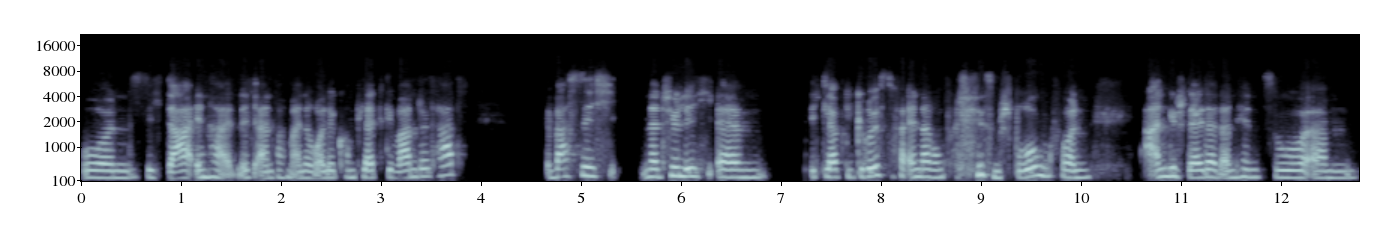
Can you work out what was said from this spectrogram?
und sich da inhaltlich einfach meine Rolle komplett gewandelt hat was sich natürlich, ähm, ich glaube, die größte Veränderung von diesem Sprung von Angestellter dann hin zu, ähm,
